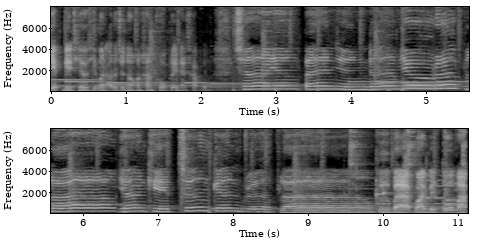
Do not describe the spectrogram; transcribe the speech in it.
เก็บดีเทลที่เหมือนออริจินอลค่อนข้างครบเลยนะครับผม เธอยังเป็นอย่างเดิมอยู่หรือเปล่า คิดถึงกันหรือเปล่า คือแบบไวเบโตมา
